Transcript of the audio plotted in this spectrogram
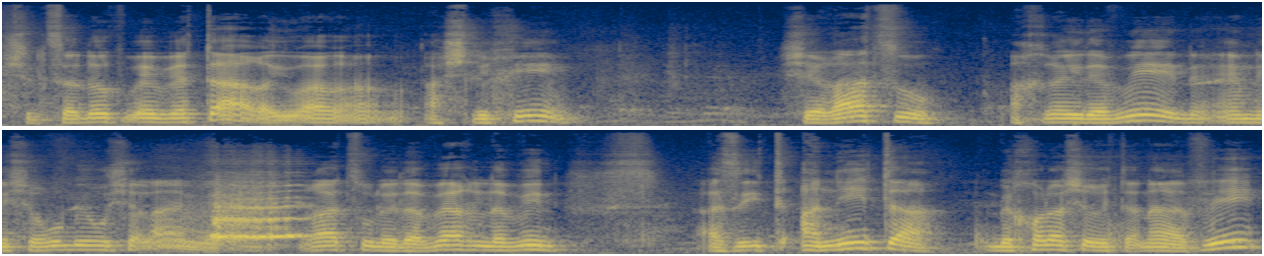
של צדוק ואביתר היו השליחים שרצו אחרי דוד, הם נשארו בירושלים ורצו לדווח לדוד, אז התענית בכל אשר התענה אבי.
